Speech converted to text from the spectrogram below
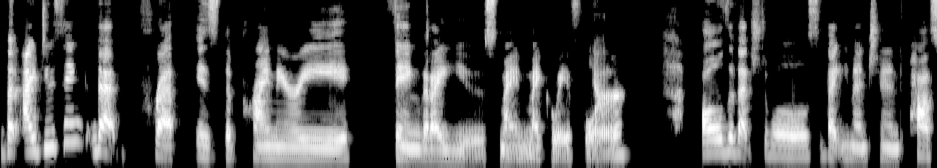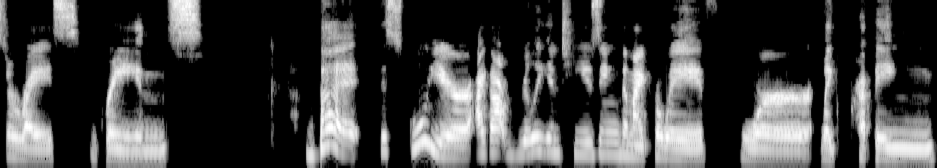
but I do think that prep is the primary thing that I use my microwave for. All the vegetables that you mentioned, pasta, rice, grains. But this school year, I got really into using the microwave for like prepping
